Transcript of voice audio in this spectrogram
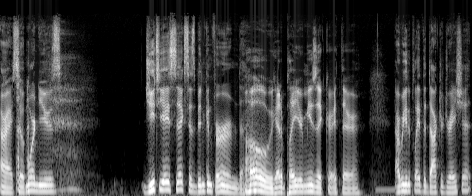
All right. So more news. GTA 6 has been confirmed. oh, we got to play your music right there. Are we gonna play the Dr. Dre shit?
